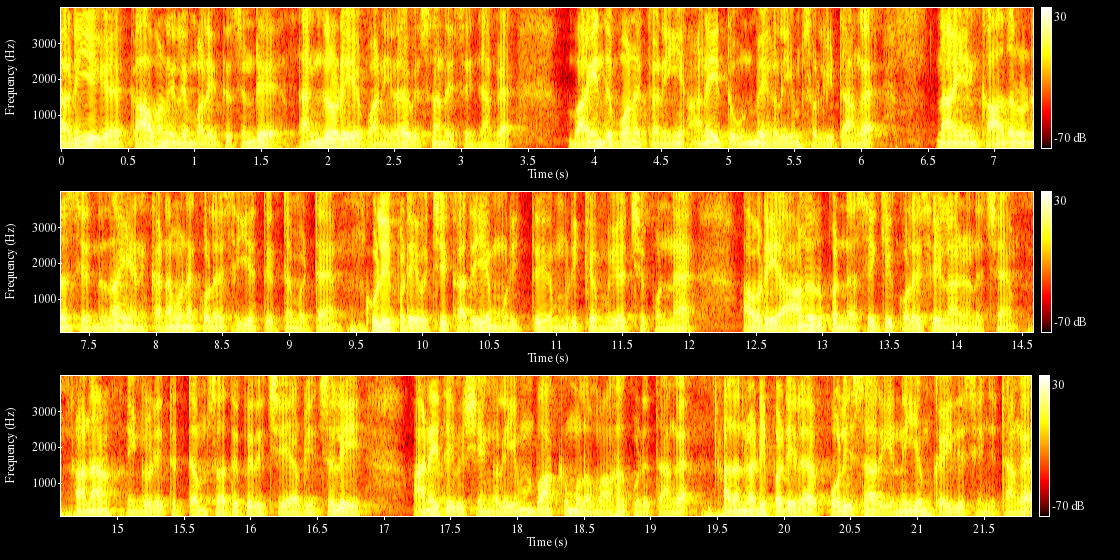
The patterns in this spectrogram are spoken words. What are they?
கனியை காவல் நிலையம் அழைத்து சென்று தங்களுடைய பாணியில் விசாரணை செஞ்சாங்க. பயந்து போன கனி அனைத்து உண்மைகளையும் சொல்லிட்டாங்க. நான் என் காதலுடன் சேர்ந்து தான் என் கணவனை கொலை செய்ய திட்டமிட்டேன். கூலிப்படையை வச்சு கதையை முடித்து முடிக்க முயற்சி பண்ணேன். அவருடைய ஆணுறுப்பை நசுக்கி கொலை செய்யலாம்னு நினச்சேன். ஆனால் எங்களுடைய திட்டம் சொதப்பிருச்சு அப்படின்னு சொல்லி அனைத்து விஷயங்களையும் வாக்குமூலமாக கொடுத்தாங்க. அதன் அடிப்படையில் போலீஸார் என்னையும் கைது செஞ்சுட்டாங்க.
